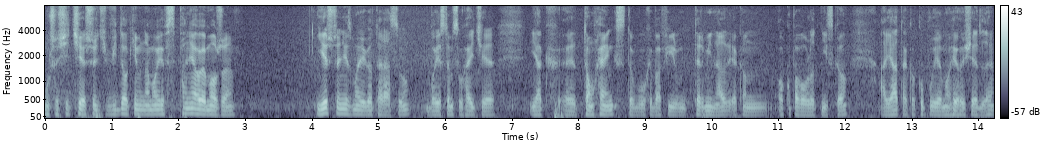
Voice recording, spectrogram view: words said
muszę się cieszyć widokiem na moje wspaniałe morze. Jeszcze nie z mojego tarasu, bo jestem, słuchajcie, jak e, Tom Hanks, to był chyba film Terminal, jak on okupował lotnisko, a ja tak okupuję moje osiedle.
